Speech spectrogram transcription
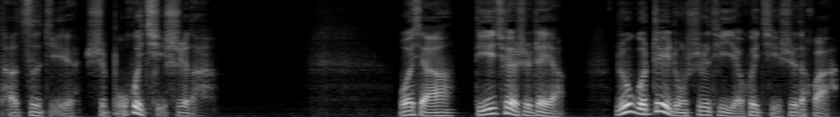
他自己是不会起尸的。”我想，的确是这样。如果这种尸体也会起尸的话，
